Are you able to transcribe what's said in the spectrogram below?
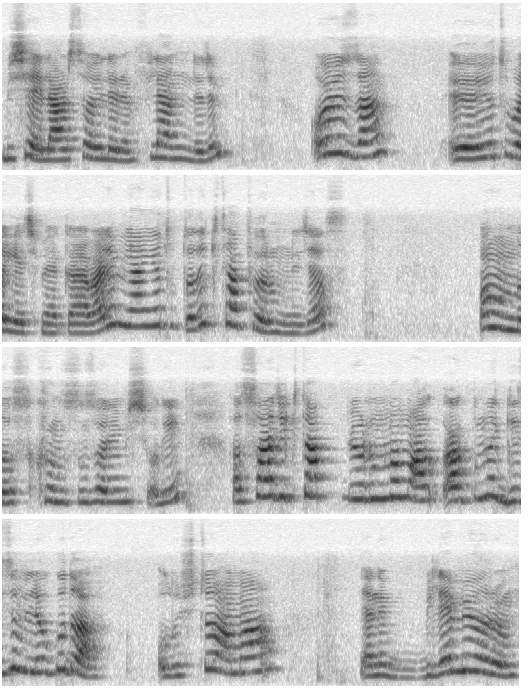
bir şeyler söylerim filan dedim. O yüzden e, YouTube'a geçmeye karar verdim. Yani YouTube'da da kitap yorumlayacağız. Onun da konusunu söylemiş olayım. Ha, sadece kitap yorumlama aklımda gezi vlogu da oluştu ama yani bilemiyorum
